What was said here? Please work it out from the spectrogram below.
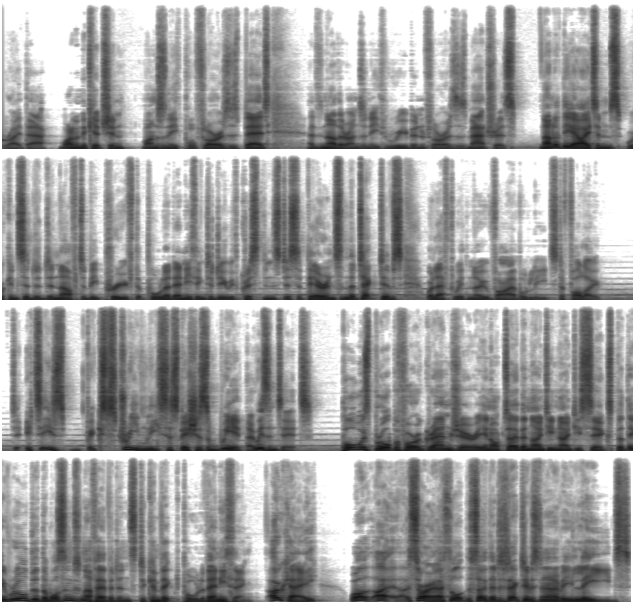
right there. One in the kitchen, one underneath Paul Flores' bed, and another underneath Ruben Flores' mattress. None of the items were considered enough to be proof that Paul had anything to do with Kristin's disappearance, and the detectives were left with no viable leads to follow. It is extremely suspicious and weird, though, isn't it? Paul was brought before a grand jury in October 1996, but they ruled that there wasn't enough evidence to convict Paul of anything. Okay, well, I, sorry, I thought so. The detectives didn't have any leads,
